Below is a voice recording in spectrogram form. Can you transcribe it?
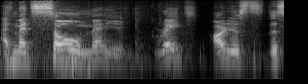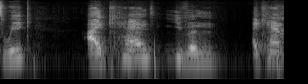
I've met so many great artists this week. I can't even. I can't.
